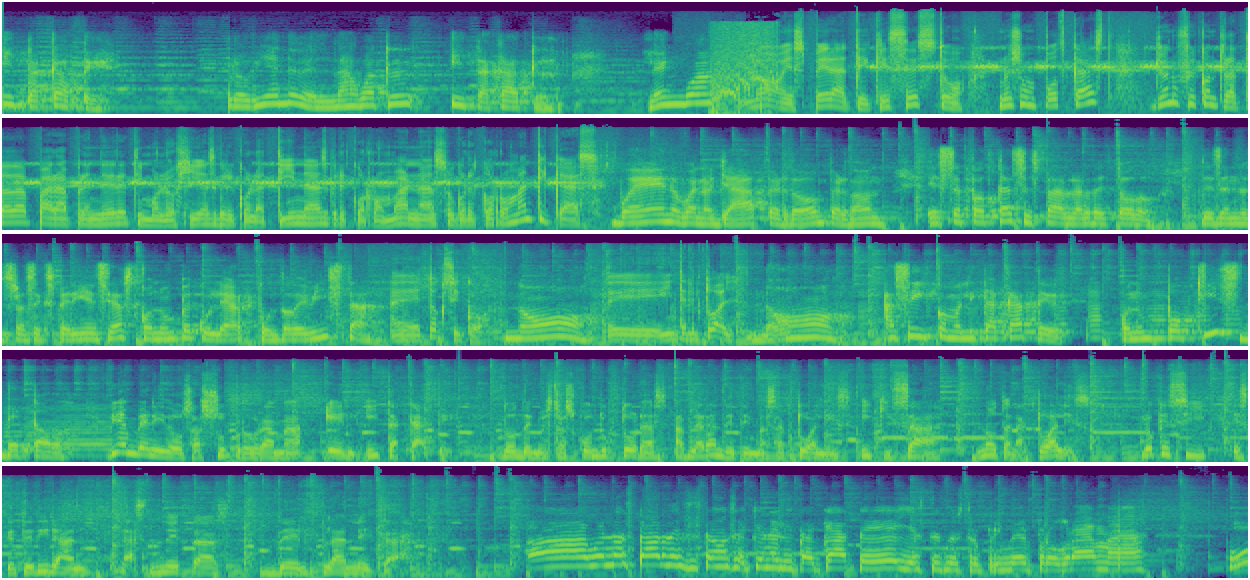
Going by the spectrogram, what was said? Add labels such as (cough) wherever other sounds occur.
Itacate. Proviene del náhuatl Itacatl, lengua. No, espérate, ¿qué es esto? ¿No es un podcast? Yo no fui contratada para aprender etimologías grecolatinas, grecorromanas o grecorrománticas. Bueno, bueno, ya, perdón, perdón. Este podcast es para hablar de todo, desde nuestras experiencias con un peculiar punto de vista. Eh, tóxico. No. Eh, intelectual. No. Así como el Itacate, con un poquis de todo. Bienvenidos a su programa En Itacate, donde nuestras conductoras hablarán de temas actuales y quizá no tan actuales. Lo que sí es que te dirán las netas del planeta. Ah, buenas tardes, estamos aquí en el Itacate y este es nuestro primer programa. Uy.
